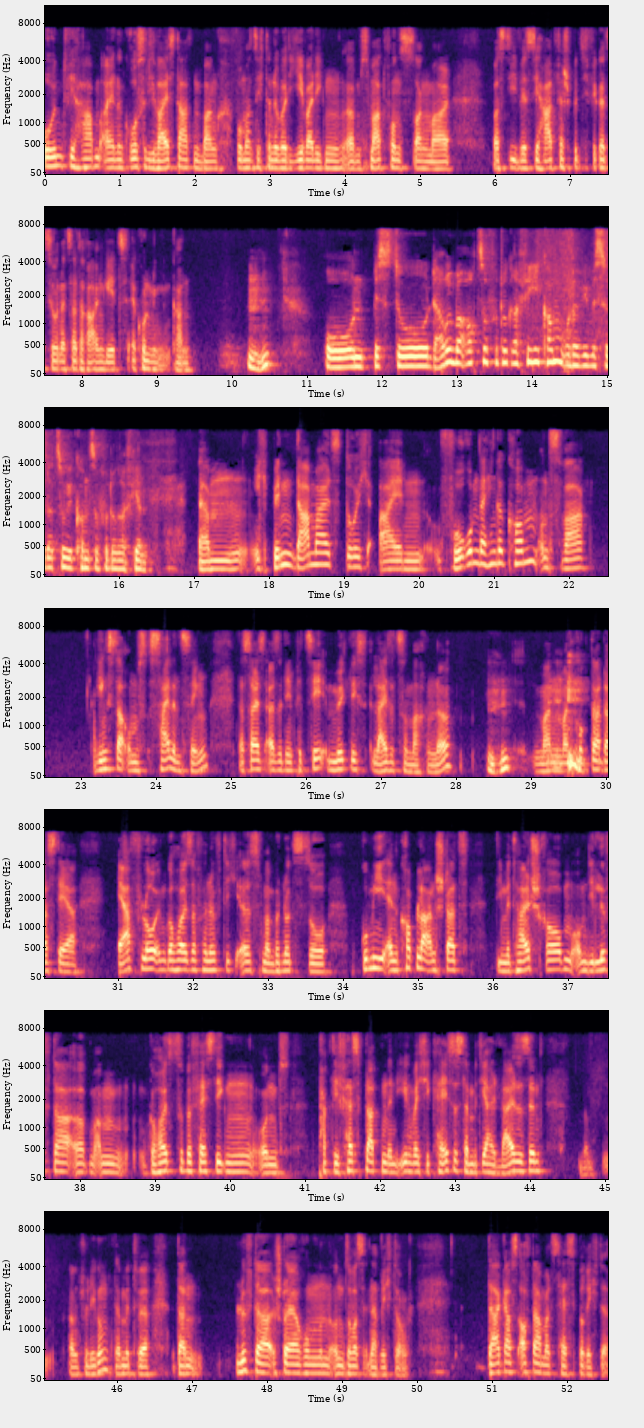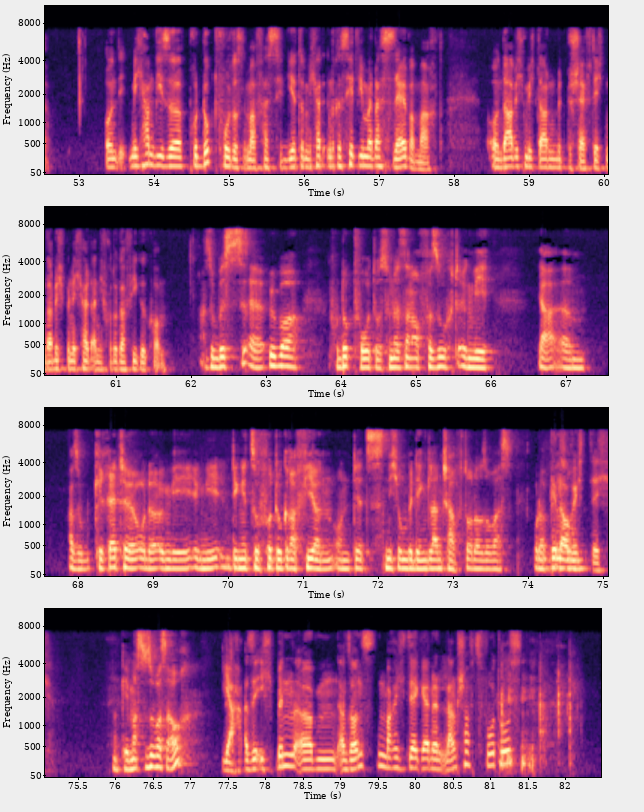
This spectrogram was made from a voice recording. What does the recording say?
Und wir haben eine große Device-Datenbank, wo man sich dann über die jeweiligen ähm, Smartphones, sagen wir mal, was die, was die Hardware-Spezifikation etc. angeht, erkundigen kann. Mhm. Und bist du darüber auch zur Fotografie gekommen oder wie bist du dazu gekommen zu fotografieren? Ähm, ich bin damals durch ein Forum dahin gekommen und zwar ging es da ums Silencing. Das heißt also, den PC möglichst leise zu machen. Ne? Mhm. Man, man guckt da, dass der Airflow im Gehäuse vernünftig ist. Man benutzt so Gummientkoppler anstatt die Metallschrauben, um die Lüfter äh, am Gehäuse zu befestigen und packt die Festplatten in irgendwelche Cases, damit die halt leise sind. Entschuldigung, damit wir dann Lüftersteuerungen und sowas in der Richtung. Da gab es auch damals Testberichte. Und mich haben diese Produktfotos immer fasziniert und mich hat interessiert, wie man das selber macht. Und da habe ich mich dann mit beschäftigt und dadurch bin ich halt an die Fotografie gekommen. Also du bist äh, über Produktfotos und hast dann auch versucht, irgendwie, ja, ähm, also Geräte oder irgendwie, irgendwie Dinge zu fotografieren und jetzt nicht unbedingt Landschaft oder sowas. Oder genau, Person. richtig. Okay, machst du sowas auch? Ja, also ich bin, ähm, ansonsten mache ich sehr gerne Landschaftsfotos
